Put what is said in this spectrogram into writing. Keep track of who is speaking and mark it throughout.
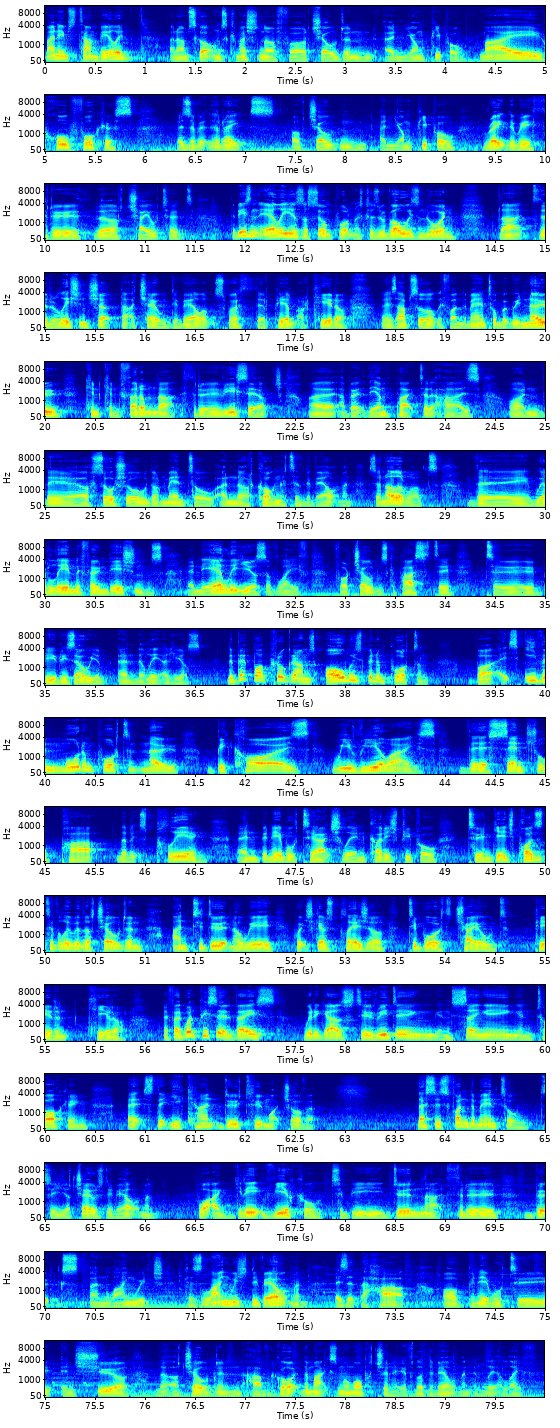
Speaker 1: My name's Tam Baillie and I'm Scotland's Commissioner for Children and Young People. My whole focus is about the rights of children and young people right the way through their childhood. The reason the early years are so important is because we've always known that the relationship that a child develops with their parent or carer is absolutely fundamental, but we now can confirm that through research uh, about the impact that it has on their social, their mental and their cognitive development. So in other words, the, we're laying the foundations in the early years of life for children's capacity to be resilient in the later years. The Bookbug program's always been important but it's even more important now because we realise the central part that it's playing in being able to actually encourage people to engage positively with their children and to do it in a way which gives pleasure to both child, parent, carer. If I had one piece of advice with regards to reading and singing and talking, it's that you can't do too much of it. This is fundamental to your child's development what a great vehicle to be doing that through books and language because language development is at the heart of being able to ensure that our children have got the maximum opportunity for their development in later life.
